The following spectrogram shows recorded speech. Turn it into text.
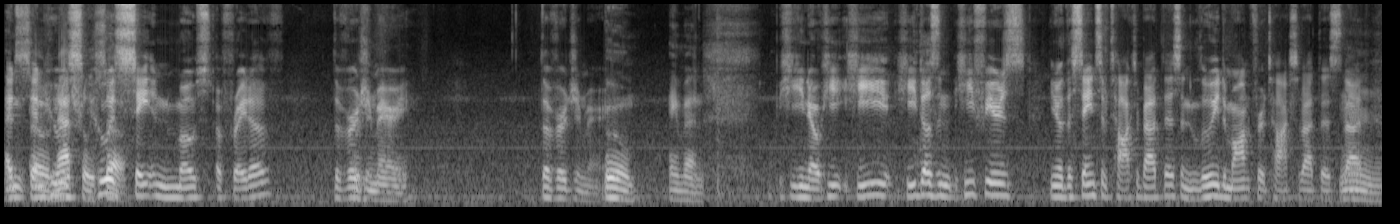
and and so and who is naturally who is so. Satan most afraid of? The Virgin, Virgin Mary. Mary. The Virgin Mary. Boom. Amen. he you know he he he doesn't he fears you know the saints have talked about this and louis de montfort talks about this that Mm.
